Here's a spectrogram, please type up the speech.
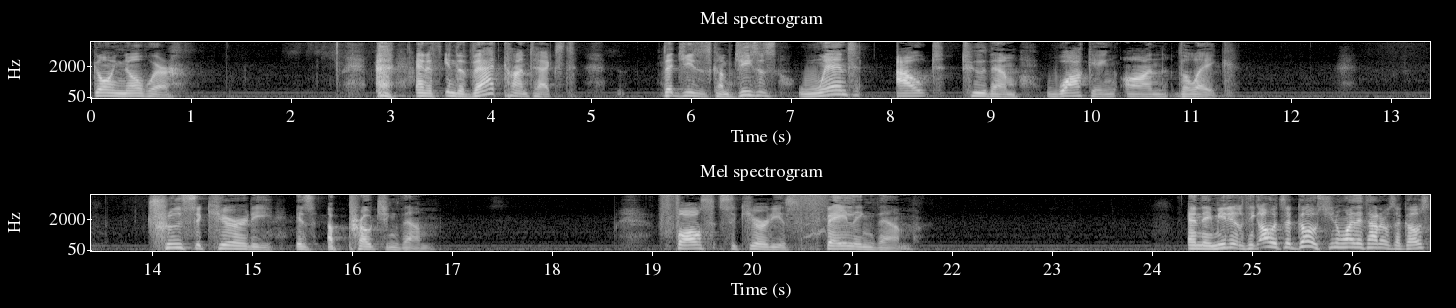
going nowhere. and it's into that context that Jesus comes. Jesus went out to them walking on the lake. True security is approaching them. False security is failing them. And they immediately think, oh, it's a ghost. You know why they thought it was a ghost?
